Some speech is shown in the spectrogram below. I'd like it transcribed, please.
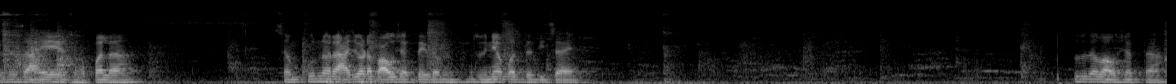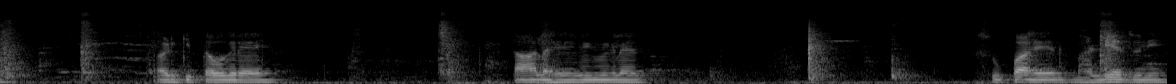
तसंच आहे झोपाला. संपूर्ण राजवाडा पाहू शकता एकदम जुन्या पद्धतीचा आहे. सुद्धा पाहू शकता. अडकित्ता वगैरे आहे. टाल आहे वेगवेगळे आहेत. सुपा आहेत भांडी आहेत जुनी.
